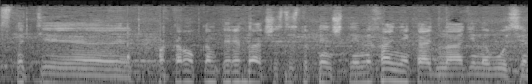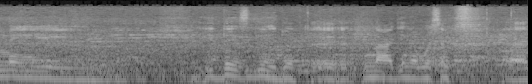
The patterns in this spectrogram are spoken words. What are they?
Кстати, по коробкам передач шестиступенчатая механика на 1.8 и, и DSG идет э, на 1.8 э,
